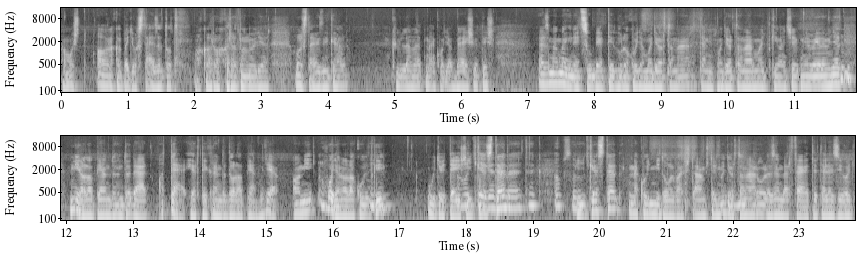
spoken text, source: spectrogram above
Na most arra kap egy osztályzatot, akar akaratlan, hogy osztályozni kell küllemet, meg hogy a belsőt is. Ez meg megint egy szubjektív dolog, hogy a magyar tanár, te mint magyar tanár, majd kíváncsi mi a véleményed, mi alapján döntöd el? A te értékrended alapján, ugye? Ami uh-huh. hogyan alakult ki, úgy, hogy te is Ahogy így kezdted, Abszolút. így kezdted, meg hogy mit olvastál. Most egy magyar uh-huh. tanárról az ember feltételezi, hogy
